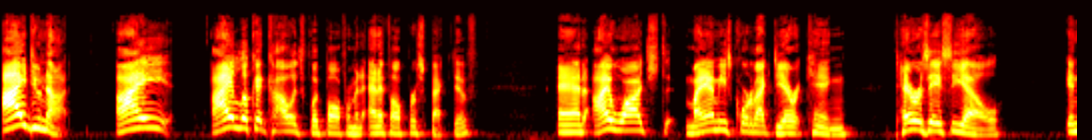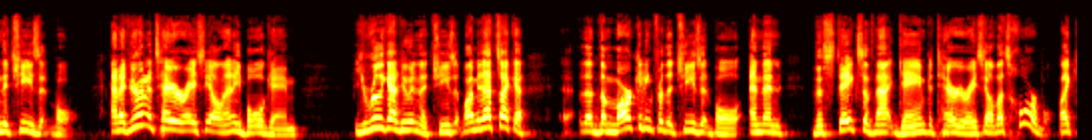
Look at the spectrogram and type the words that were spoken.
I do not. I I look at college football from an NFL perspective, and I watched Miami's quarterback D'Eriq King tear his ACL in the Cheez It Bowl. And if you're going to tear your ACL in any bowl game, you really got to do it in the Cheez It Bowl. I mean, that's like a the, the marketing for the Cheez It Bowl, and then the stakes of that game to tear your ACL, that's horrible. Like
